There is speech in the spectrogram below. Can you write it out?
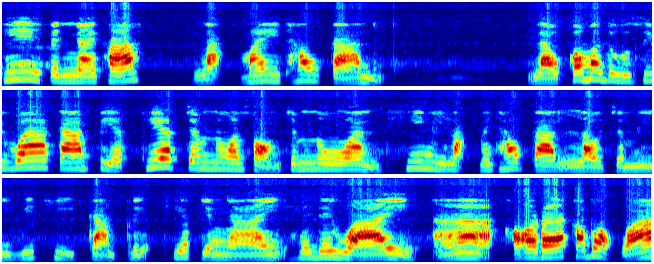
ที่เป็นไงคะ หลักไม่เท่ากัน เราก็มาดูซิว่าการเปรียบเทียบจำนวน2จำนวนที่มีหลักไม่เท่ากัน เราจะมีวิธีการเปรียบเทียบยังไง ให้ได้ไวอ่าข้อแรกเขาบอกว่า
